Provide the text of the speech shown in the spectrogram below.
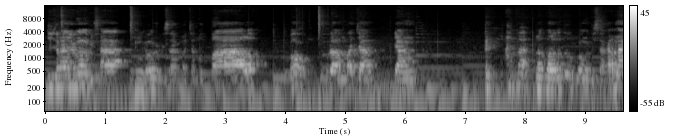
jujur aja gue gak bisa Hmm. gue gak bisa baca not balok gue udah membaca yang ke, apa not balok itu gue gak bisa karena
